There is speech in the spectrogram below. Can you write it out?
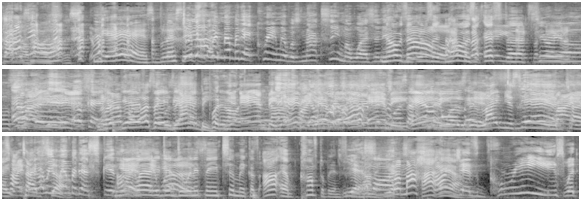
Bless. Yes, bless Do y'all remember that cream? It was Noxzema, wasn't it? No, it was, a, it was a, No, no, it was I- an 'cause I feel extra Knox cereal. Amanda. Okay, yes. okay. Girl, for yes, us, it was I had to Ambi. put it Yeah, on. Ambi. every That's night. right. Yeah, Ambi. Ambi. Ambi was the Yes. lighten your skin type, type. type I remember that skin. I'm glad it it, didn't do anything to me because I am comfortable in skin. Yes. But my heart just grieves with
